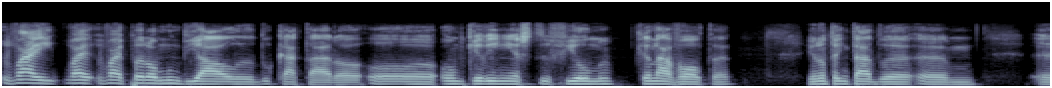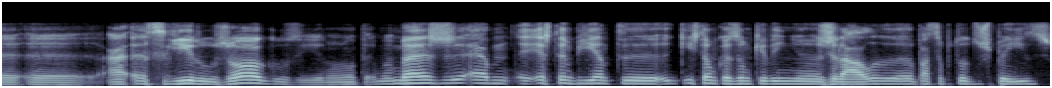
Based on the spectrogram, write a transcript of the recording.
vai, vai, vai para o Mundial do Qatar, ou, ou, um bocadinho este filme que anda à volta. Eu não tenho estado a, a, a, seguir os jogos, e não, não, mas um, este ambiente, isto é uma coisa um bocadinho geral, passa por todos os países.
